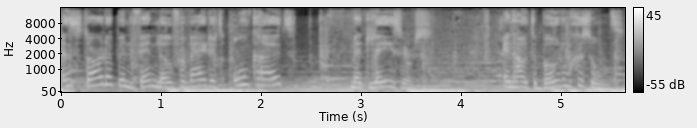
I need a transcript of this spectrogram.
Een start-up in Venlo verwijdert onkruid met lasers. En houdt de bodem gezond.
